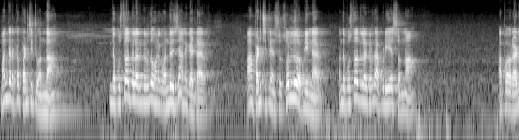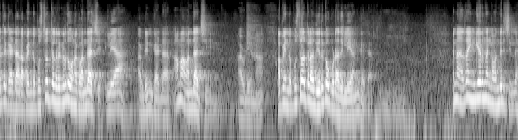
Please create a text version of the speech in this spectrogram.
மந்திரத்தை படிச்சுட்டு வந்தான். இந்த புஸ்தகத்தில் இருக்கிறது உனக்கு வந்துருச்சான்னு கேட்டார். ஆ படிச்சுட்டேன். சொ- சொல்லு அப்படின்னார். அந்த புஸ்தகத்தில் இருக்கிறது அப்படியே சொன்னான். அப்போ அவர் அடுத்து கேட்டார் அப்போ இந்த புஸ்தகத்தில் இருக்கிறது உனக்கு வந்தாச்சு இல்லையா? அப்படின்னு கேட்டார். ஆமாம் வந்தாச்சு. அப்படின்னா அப்போ இந்த புஸ்தகத்தில் அது இருக்கக்கூடாது இல்லையான்னு கேட்டார். என்ன அதுதான் இங்கேருந்து அங்கே வந்துருச்சு இல்லை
